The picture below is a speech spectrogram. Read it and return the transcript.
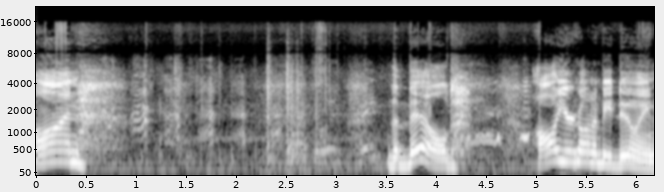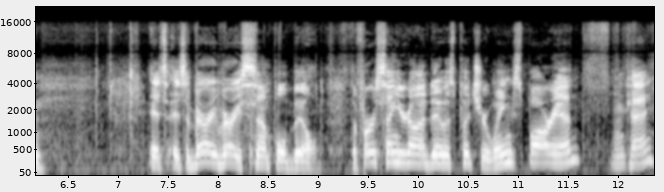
On the build, all you're going to be doing, it's, it's a very, very simple build. The first thing you're going to do is put your wing spar in, okay?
